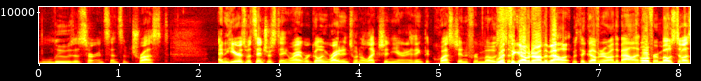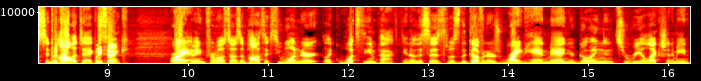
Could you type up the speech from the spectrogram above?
lose a certain sense of trust. And here's what's interesting, right? We're going right into an election year, and I think the question for most with the governor on the ballot. with the governor on the ballot, Or for most of us in politics, we think. Right. I mean, for most of us in politics, you wonder like, what's the impact? You know, this is was the governor's right hand man. You're going into reelection. I mean,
